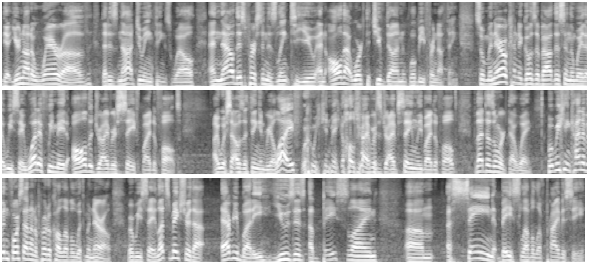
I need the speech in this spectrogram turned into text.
that you're not aware of that is not doing things well, and now this person is linked to you, and all that work that you've done will be for nothing. So Monero kind of goes about this in the way that we say, what if we made all the drivers safe by default? I wish that was a thing in real life where we can make all drivers drive sanely by default, but that doesn't work that way. But we can kind of enforce that on a protocol level with Monero, where we say, let's make sure that everybody uses a baseline, um, a sane base level of privacy,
